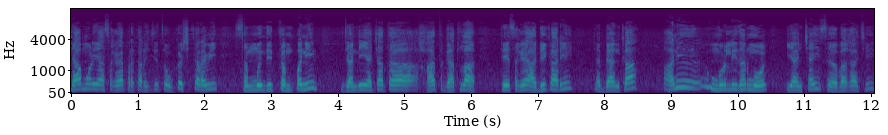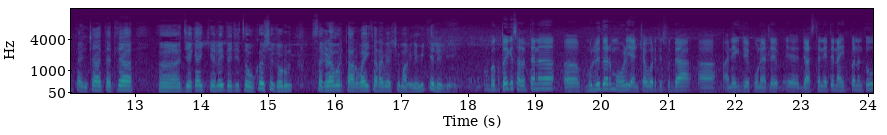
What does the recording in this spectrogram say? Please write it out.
त्यामुळे या सगळ्या प्रकारची चौकशी करावी. संबंधित कंपनी ज्यांनी याच्यात हात घातला ते सगळे अधिकारी त्या बँका आणि मुरलीधर मोळ यांच्याही सहभागाची त्यांच्या त्यातल्या जे काही केलं त्याची चौकशी करून सगळ्यावर कारवाई करावी अशी मागणी मी केलेली आहे. बघतोय की सातत्यानं मुरलीधर मोहोळ यांच्यावरती सुद्धा अनेक जे पुण्यातले जास्त नेते नाहीत परंतु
